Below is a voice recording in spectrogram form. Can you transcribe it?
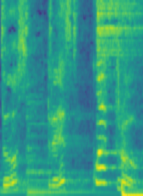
dos, tres, cuatro.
